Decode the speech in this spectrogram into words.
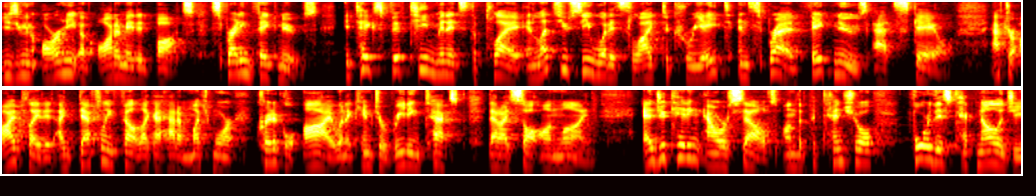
using an army of automated bots spreading fake news. It takes 15 minutes to play and lets you see what it's like to create and spread fake news at scale. After I played it, I definitely felt like I had a much more critical eye when it came to reading text that I saw online. Educating ourselves on the potential for this technology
